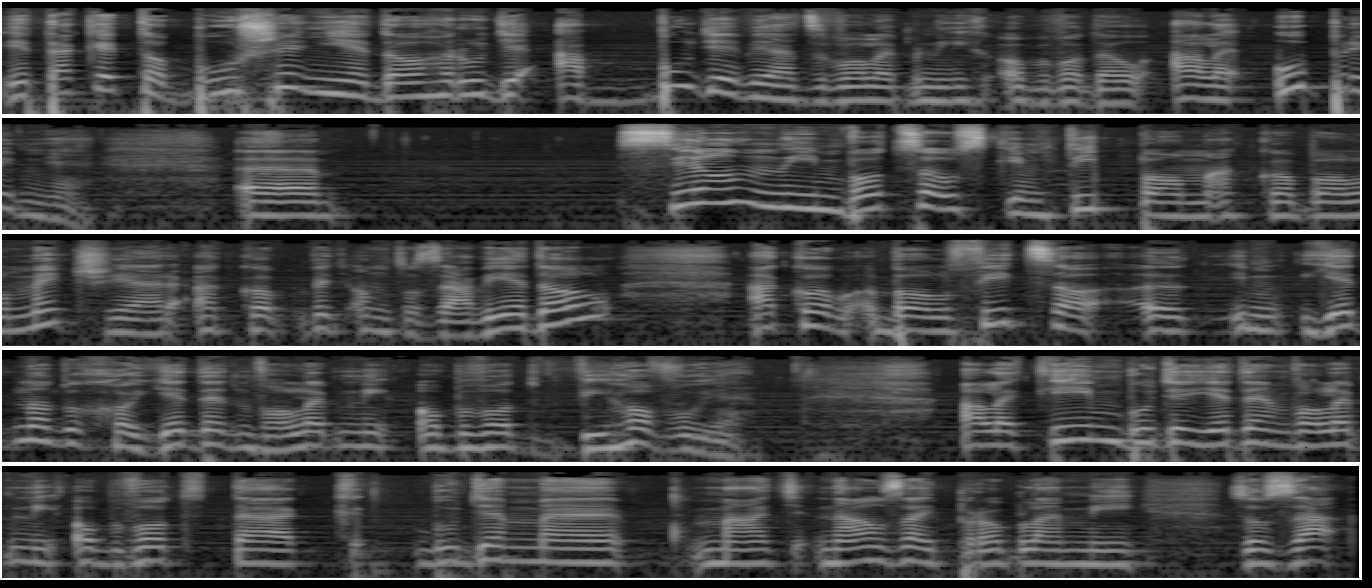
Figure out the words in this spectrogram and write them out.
je takéto búšenie do hrude a bude viac volebných obvodov, ale úprimne, e, silným vodcovským typom, ako bol Mečiar, ako, veď on to zaviedol, ako bol Fico, e, im jednoducho jeden volebný obvod vyhovuje. Ale kým bude jeden volebný obvod, tak budeme mať naozaj problémy so za-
